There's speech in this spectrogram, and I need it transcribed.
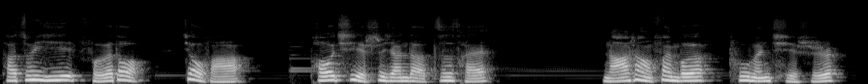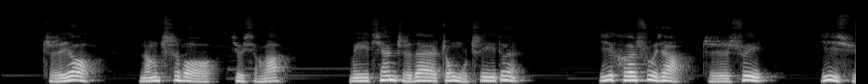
他遵依佛道教法，抛弃世间的资财，拿上饭钵出门乞食，只要能吃饱就行了。每天只在中午吃一顿，一棵树下只睡一宿，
